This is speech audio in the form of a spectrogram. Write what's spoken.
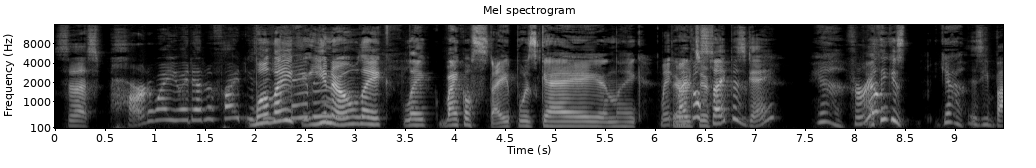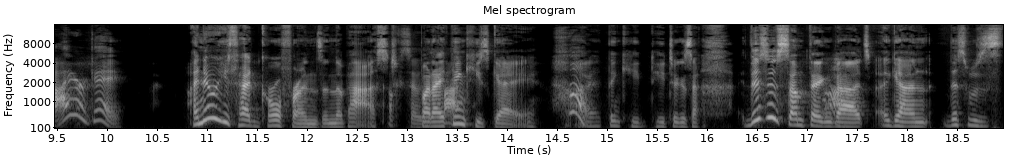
So that's part of why you identified. You well like maybe? you know like like michael stipe was gay and like Wait, Michael diff- Stipe is gay. yeah For real i think he's yeah Is he bi or gay? i know he's had girlfriends in the past Okay, so but i bi. think he's gay Huh. i think he he took his this is something Huh. that again this was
